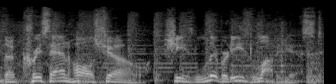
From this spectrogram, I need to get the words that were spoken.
The KrisAnne Hall Show. She's Liberty's lobbyist.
